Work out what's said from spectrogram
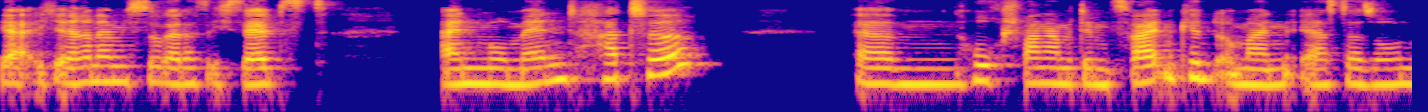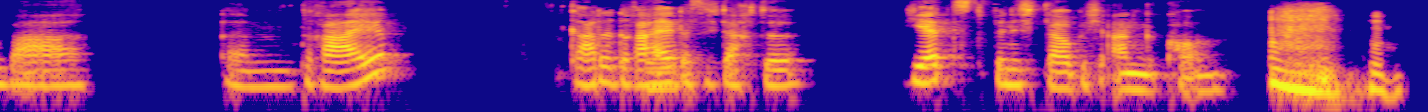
Ja, ich erinnere mich sogar, dass ich selbst einen Moment hatte, ähm, hochschwanger mit dem zweiten Kind und mein erster Sohn war ähm, drei, gerade drei, dass ich dachte, jetzt bin ich, glaube ich, angekommen.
